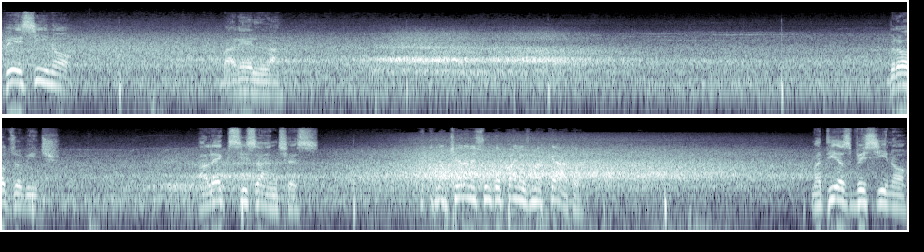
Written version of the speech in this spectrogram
Vesino. Barella. Brozovic. Alexi Sanchez. Non c'era nessun compagno smarcato. Mattias Vesino.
